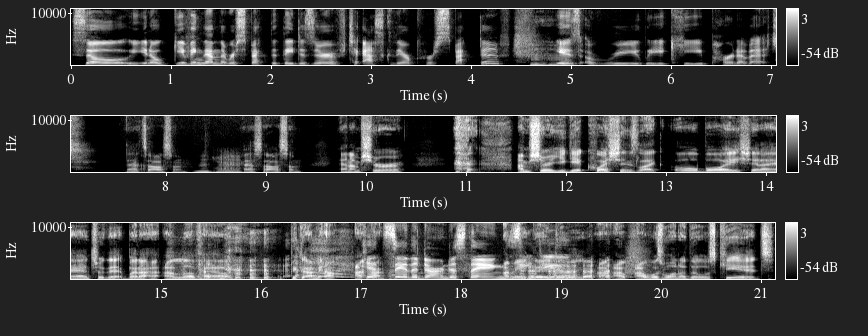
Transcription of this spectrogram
So, you know, giving them the respect that they deserve to ask their perspective Mhm. is a really key part of it. That's awesome. Mhm. That's awesome. And I'm sure I'm sure you get questions like, "Oh boy, should I answer that?" But I, I love how because I mean, I, I, kids I, say the darndest things. I mean, they do. I, I, I was one of those kids,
